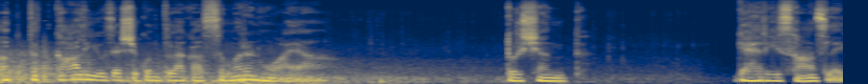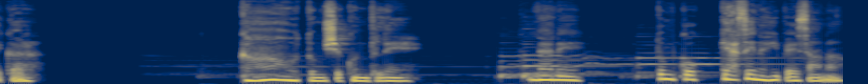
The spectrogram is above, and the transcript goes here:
अब तत्काल ही उसे शकुंतला का स्मरण हो आया। दुष्यंत गहरी सांस लेकर, कहा हो तुम शकुंतले? मैंने तुमको कैसे नहीं पहचाना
